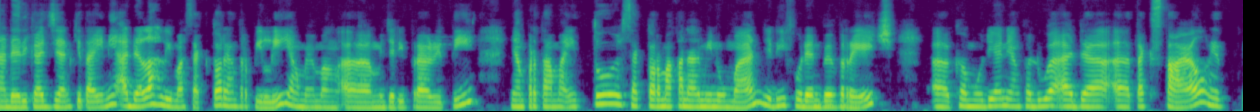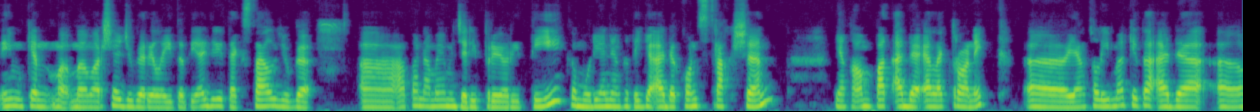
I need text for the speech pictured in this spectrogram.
Nah, dari kajian kita ini adalah lima sektor yang terpilih yang memang uh, menjadi priority. Yang pertama itu sektor makanan minuman, jadi food and beverage beverage. Uh, kemudian yang kedua ada uh, textile. Ini, ini mungkin Mbak Marsha juga related ya. Jadi textile juga uh, apa namanya menjadi priority. Kemudian yang ketiga ada construction. Yang keempat ada elektronik. Uh, yang kelima kita ada uh,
